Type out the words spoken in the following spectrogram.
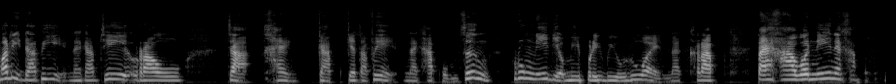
มาดริดดาร์บี้นะครับที่เราจะแข่ง กับเกตาเฟ่นะครับผมซึ่งพรุ่งนี้เดี๋ยวมีปรีวิวด้วยนะครับ แต่ข่าววันนี้นะครับโอ้โห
